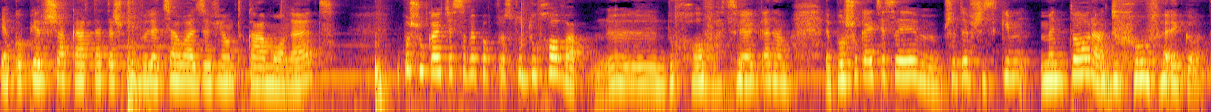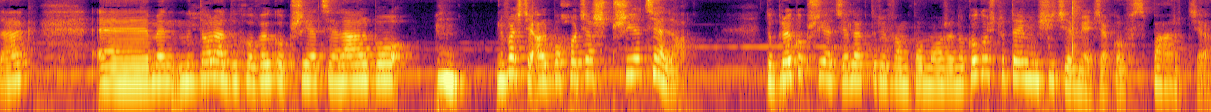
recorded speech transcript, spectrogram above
jako pierwsza karta też mi wyleciała dziewiątka monet. Poszukajcie sobie po prostu duchowa, yy, duchowa, co ja gadam, poszukajcie sobie przede wszystkim mentora duchowego, tak? E, men mentora duchowego, przyjaciela albo, no właśnie, albo chociaż przyjaciela. Dobrego przyjaciela, który Wam pomoże. No kogoś tutaj musicie mieć jako wsparcie.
